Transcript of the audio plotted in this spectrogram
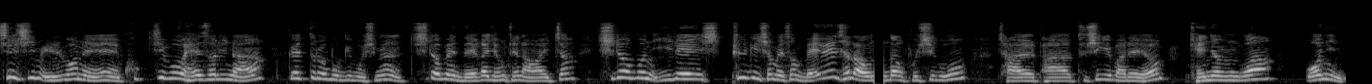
71번에 콕지보 해설이나 꿰뚫어 보기 보시면 실업의 네 가지 형태 나와 있죠. 실업은 1회 필기시험에서 매회차 나온다고 보시고 잘 봐두시기 바래요. 개념과 원인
